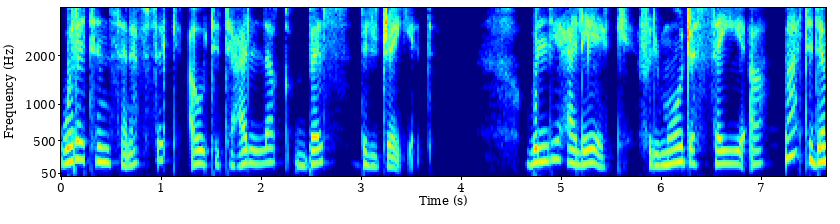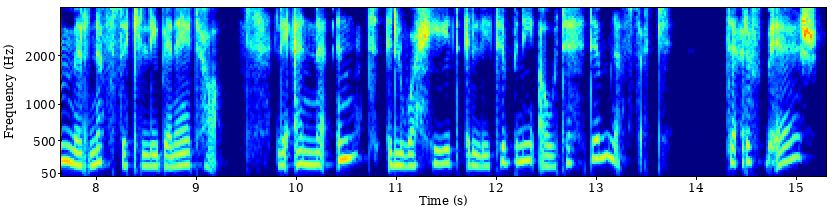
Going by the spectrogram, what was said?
ولا تنسى نفسك أو تتعلق بس بالجيد. واللي عليك في الموجة السيئة ما تدمر نفسك اللي بنيتها. لأن أنت الوحيد اللي تبني أو تهدم نفسك. تعرف بإيش؟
